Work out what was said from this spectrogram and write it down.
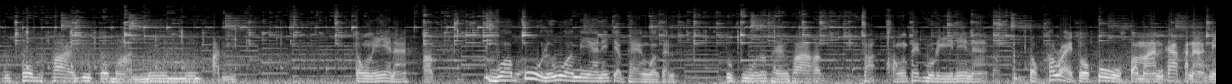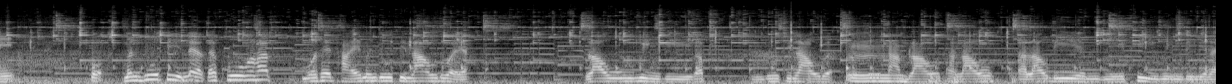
มันพ่มค่ายอยู่ประมาณหมื่นหมื่นพัน ตรงนี้นะครับ วัวผู้หรือวัวเมียนี่จะแพงกว่ากันตัวผู้แล้วแพงฟ้าครับของเพชรบุรีนี่นะตกเท่าไหร่ตัวผู้ประมาณถ้าขนาดนี้ก็มันอยู่ที่แล้วแต่ฟูนะครับวัวไทยๆมันอยู่ที่เราด้วยอะเราวิ่งดีครับ มันอยู่ที่เราด้วยอืม ตามเราถ้าเราถ้าเราดีมีที่วิ่งดีอะไร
